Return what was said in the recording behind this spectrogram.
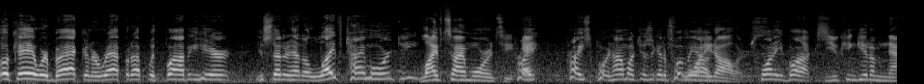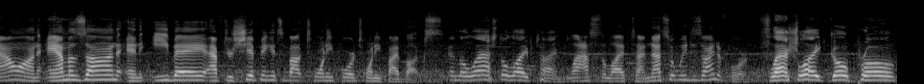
okay, we're back. Going to wrap it up with Bobby here. You said it had a lifetime warranty. Lifetime warranty. Pri- price point. How much is it going to put me on? $20. Twenty bucks. You can get them now on Amazon and eBay. After shipping, it's about 24, 25 bucks. and the last a lifetime. Last a lifetime. That's what we designed it for. Flashlight, GoPro,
